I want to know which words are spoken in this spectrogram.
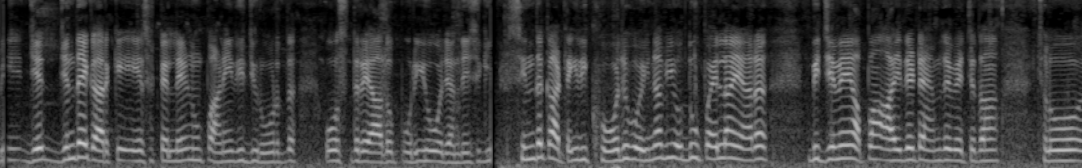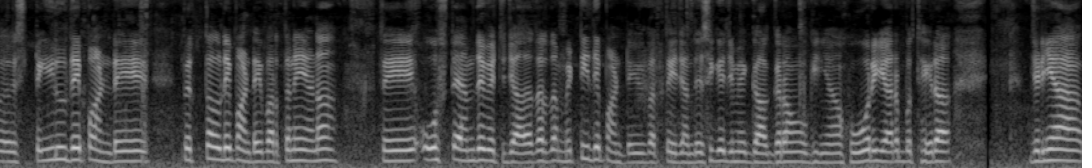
ਵੀ ਜਿ- ਜਿੰਦੇ ਕਰਕੇ ਇਸ ਟਿੱਲੇ ਨੂੰ ਪਾਣੀ ਦੀ ਜ਼ਰੂਰਤ ਉਸ ਦਰਿਆ ਤੋਂ ਪੂਰੀ ਹੋ ਜਾਂਦੀ ਸੀਗੀ। ਸਿੰਧ ਘਾਟੀ ਦੀ ਖੋਜ ਹੋਈ ਨਾ ਵੀ ਉਦੋਂ ਪਹਿਲਾਂ ਯਾਰ ਵੀ ਜਿਵੇਂ ਆਪਾਂ ਅੱਜ ਦੇ ਟਾਈਮ ਦੇ ਵਿੱਚ ਤਾਂ ਚਲੋ, ਸਟੀਲ ਦੇ ਭਾਂਡੇ, ਪਿੱਤਲ ਦੇ ਭਾਂਡੇ ਵਰਤਨੇ ਆ ਨਾ, ਤੇ ਉਸ ਟਾਈਮ ਦੇ ਵਿੱਚ ਜ਼ਿਆਦਾਤਰ ਤਾਂ ਮਿੱਟੀ ਦੇ ਭਾਂਡੇ ਵੀ ਵਰਤੇ ਜਾਂਦੇ ਸੀਗੇ, ਜਿਵੇਂ ਗਾਗਰਾਂ ਹੋ ਗਈਆਂ, ਹੋਰ ਯਾਰ ਬਥੇਰਾ ਜਿਹੜੀਆਂ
